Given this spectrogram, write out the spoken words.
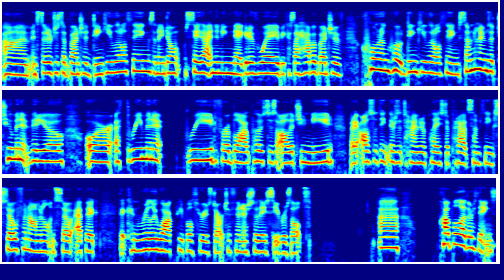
um, instead of just a bunch of dinky little things. And I don't say that in any negative way because I have a bunch of quote unquote dinky little things. Sometimes a two minute video or a three minute read for a blog post is all that you need, but I also think there's a time and a place to put out something so phenomenal and so epic that can really walk people through start to finish so they see results. Uh, couple other things.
